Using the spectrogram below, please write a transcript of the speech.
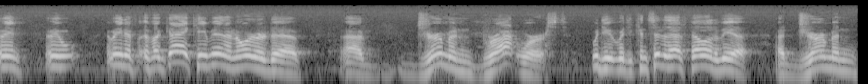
I mean, I mean, I mean, if, if a guy came in and ordered a, a German bratwurst, would you, would you consider that fellow to be a, a German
